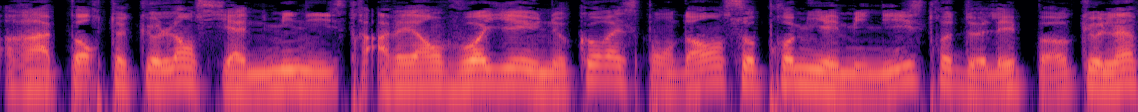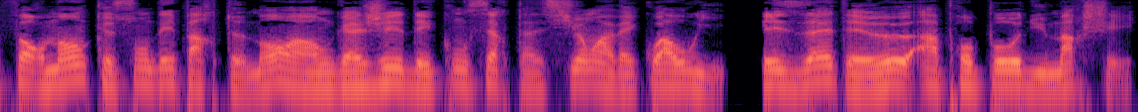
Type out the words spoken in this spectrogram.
rapporte que l'ancienne ministre avait envoyé une correspondance au Premier ministre de l'époque l'informant que son département a engagé des concertations avec Huawei et ZTE à propos du marché.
